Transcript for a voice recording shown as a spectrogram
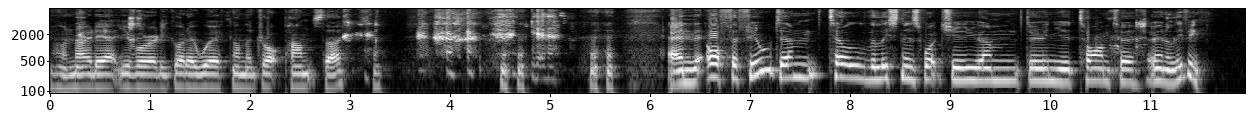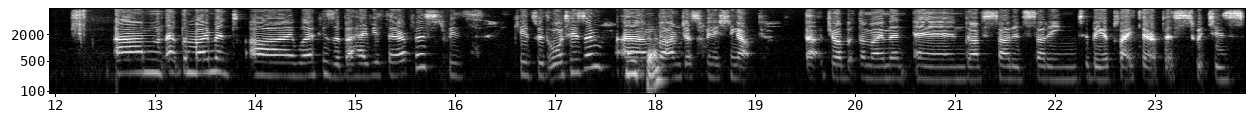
Oh, no doubt you've already got her working on the drop punts, though. yeah. And off the field, um, tell the listeners what you um, do in your time to earn a living. Um, at the moment, I work as a behaviour therapist with kids with autism, um, okay. but I'm just finishing up that job at the moment, and I've started studying to be a play therapist, which is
